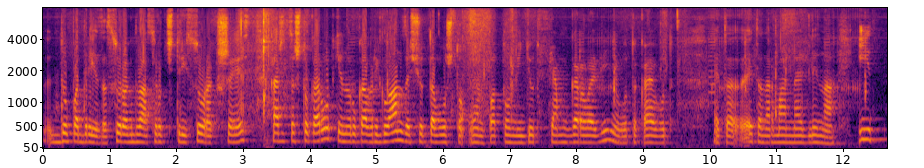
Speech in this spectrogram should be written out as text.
до подреза 42, 44, 46. Кажется, что короткий, но рукав реглан за счет того, что он потом идет прям к горловине. Вот такая вот это, это нормальная длина. И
